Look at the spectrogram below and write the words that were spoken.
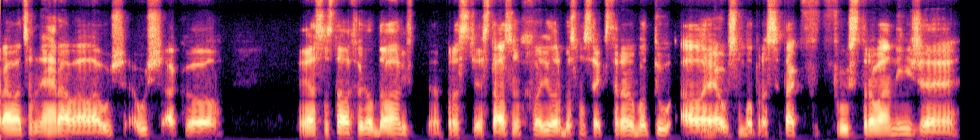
hrávať som nehrával, ale už, už ako ja som stále chodil do haly, proste stále som chodil, lebo som sa extra robotu, ale ja už som bol proste tak frustrovaný, že,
